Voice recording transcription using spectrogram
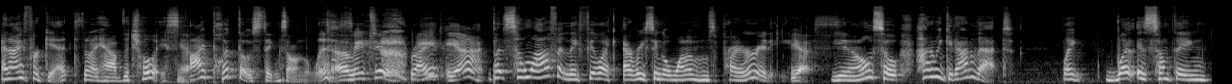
And I forget that I have the choice. Yeah. I put those things on the list. Uh, me too. Right? Me- yeah. But so often they feel like every single one of them is a priority. Yes. You know? So, how do we get out of that? Like, what is something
